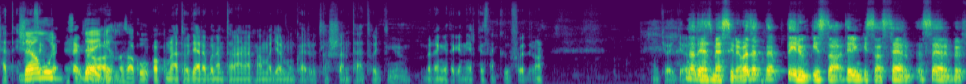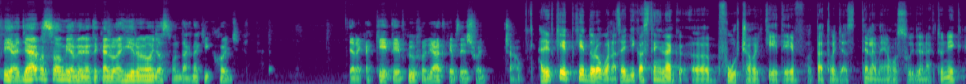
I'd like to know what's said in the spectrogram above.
Hát és de ezekbe, amúgy, ezekbe de a, igen. az akku, akkumulátorgyárakban nem találnak már magyar munkaerőt lassan, tehát hogy igen. rengetegen érkeznek külföldről. Úgyhogy, Na de ez messzire vezetne. Térjünk vissza, térjünk vissza a szerb, szerb Fiat gyárba, szóval mi a véleményetek erről a hírről, hogy azt mondták nekik, hogy gyerekek, két év külföldi átképzés, vagy ciao. Hát itt két, két dolog van. Az egyik, az tényleg uh, furcsa, hogy két év, tehát hogy ez tényleg nagyon hosszú időnek tűnik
